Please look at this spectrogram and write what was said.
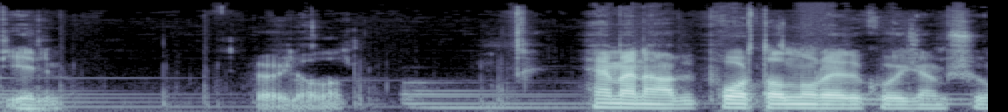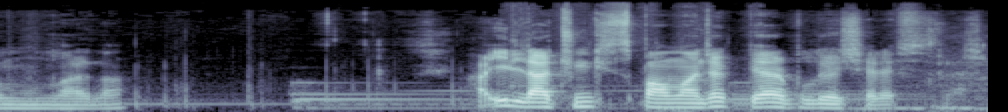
Diyelim. Böyle olalım. Hemen abi portalın oraya da koyacağım şu mumlardan. Ha illa çünkü spamlanacak bir yer buluyor şerefsizler.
